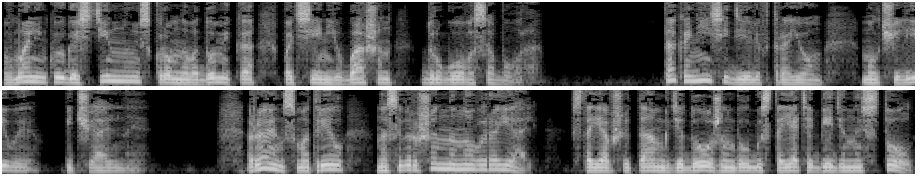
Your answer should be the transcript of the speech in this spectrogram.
в маленькую гостиную скромного домика под сенью башен другого собора. Так они и сидели втроем, молчаливые, печальные. Райан смотрел на совершенно новый рояль, стоявший там, где должен был бы стоять обеденный стол,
